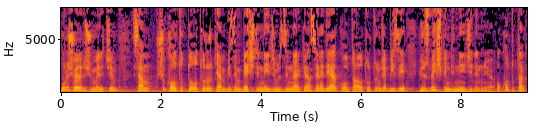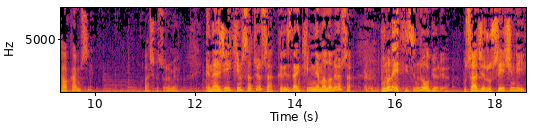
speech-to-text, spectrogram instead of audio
Bunu şöyle düşün Meriç'ciğim. Sen şu koltukta otururken bizim 5 dinleyicimiz dinlerken seni diğer koltuğa oturtunca bizi 105 bin dinleyici dinliyor. O koltuktan kalkar mısın? Başka sorum yok. Enerjiyi kim satıyorsa, krizden kim nemalanıyorsa bunun etkisini de o görüyor. Bu sadece Rusya için değil.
